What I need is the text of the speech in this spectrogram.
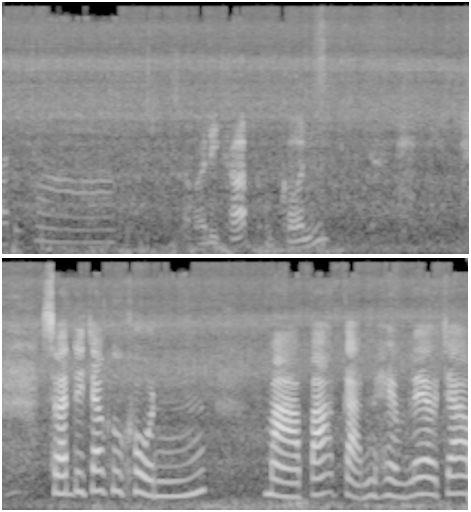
วัสดีครับสวัสดีครับทุกคน สวัสดีเจ้าคือคนมาปะกันแหมแล้วเจ้า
